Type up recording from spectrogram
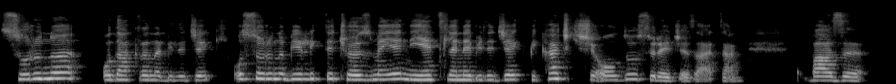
sorunu odaklanabilecek, o sorunu birlikte çözmeye niyetlenebilecek birkaç kişi olduğu sürece zaten bazı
